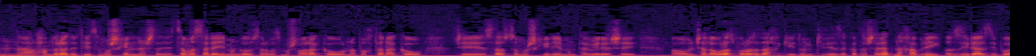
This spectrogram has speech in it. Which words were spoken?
نه، الحمدالله دلته هېڅ مشکل نشته دی، څه مسله وي موږ ورسره بس مشوره کوو، ورنه پوښتنه کوو چې ستاسو څه مشکل یې موږ ته ویلی شئ او ان شاءالله ورځ په ورځ دا ښه کېدونکي دي، ځکه تر شریعت نه خبرېږي او ځي راځي په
